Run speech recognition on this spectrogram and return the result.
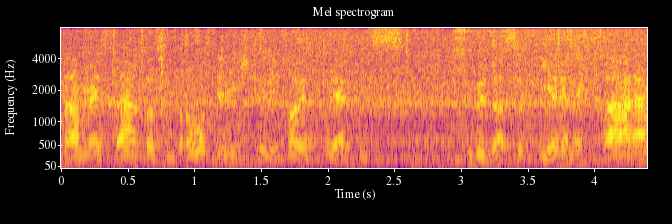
Während wir jetzt auch das Brot ist, will ich euch etwas über das Sortieren erklären.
